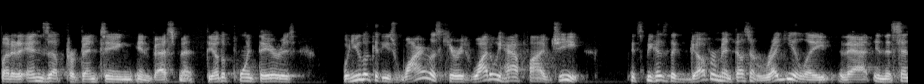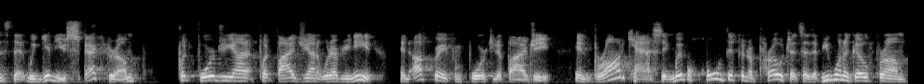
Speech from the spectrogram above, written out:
but it ends up preventing investment. The other point there is when you look at these wireless carriers, why do we have 5G? It's because the government doesn't regulate that in the sense that we give you spectrum, put 4G on it, put 5G on it, whatever you need, and upgrade from 4G to 5G. In broadcasting, we have a whole different approach that says if you want to go from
